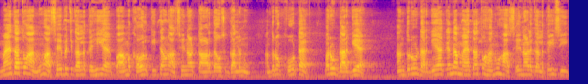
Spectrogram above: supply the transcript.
ਮੈਂ ਤਾਂ ਤੁਹਾਨੂੰ ਹਾਸੇ ਵਿੱਚ ਗੱਲ ਕਹੀ ਹੈ ਭਾ ਮਖੌਲ ਕੀਤਾ, ਹੁਣ ਹਾਸੇ ਨਾਲ ਟਾਲਦਾ ਉਸ ਗੱਲ ਨੂੰ। ਅੰਦਰੋਂ ਖੋਟ ਹੈ, ਪਰ ਉਹ ਡਰ ਗਿਆ ਅੰਦਰੋਂ ਡਰ ਗਿਆ, ਕਹਿੰਦਾ ਮੈਂ ਤਾਂ ਤੁਹਾਨੂੰ ਹਾਸੇ ਨਾਲ ਗੱਲ ਕਹੀ ਸੀ,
